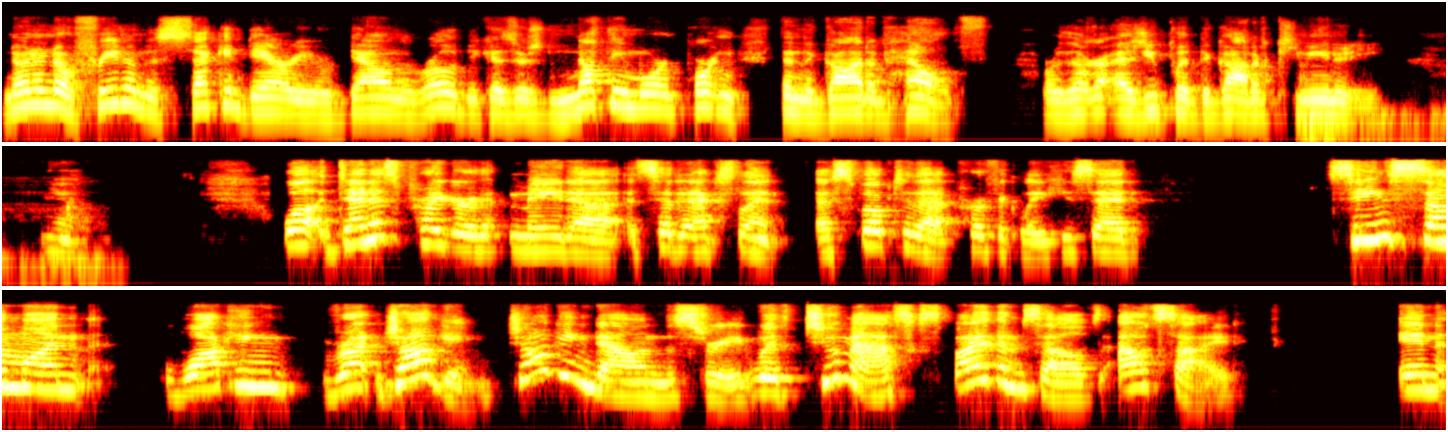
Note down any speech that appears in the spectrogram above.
no, no, no. Freedom is secondary or down the road because there's nothing more important than the God of health, or the, as you put, the God of community. Yeah. Well, Dennis Prager made a said an excellent uh, spoke to that perfectly. He said, seeing someone walking, run, jogging, jogging down the street with two masks by themselves outside in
